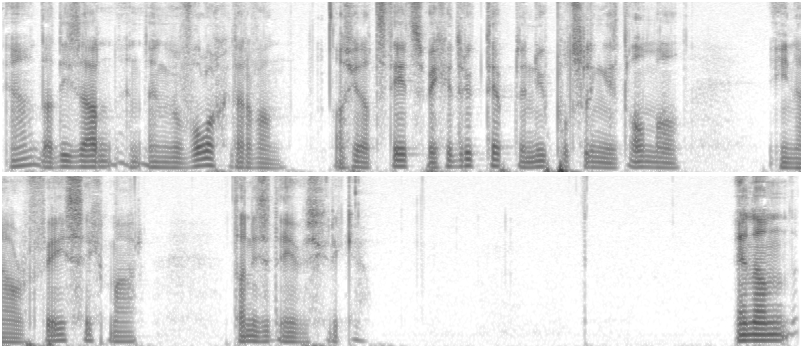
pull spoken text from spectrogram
Ja, dat is dan een, een gevolg daarvan. Als je dat steeds weggedrukt hebt en nu plotseling is het allemaal in our face, zeg maar, dan is het even schrikken. En dan,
